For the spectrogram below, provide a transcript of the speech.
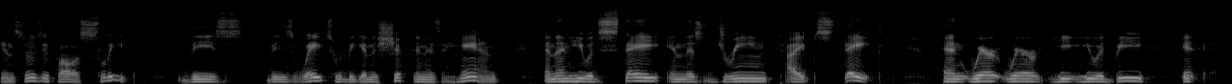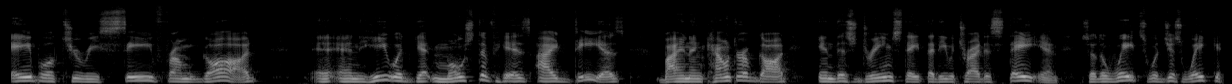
And as soon as he fall asleep, these these weights would begin to shift in his hands. And then he would stay in this dream type state. And where where he, he would be able to receive from God and he would get most of his ideas by an encounter of God in this dream state that he would try to stay in. So the weights would just wake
